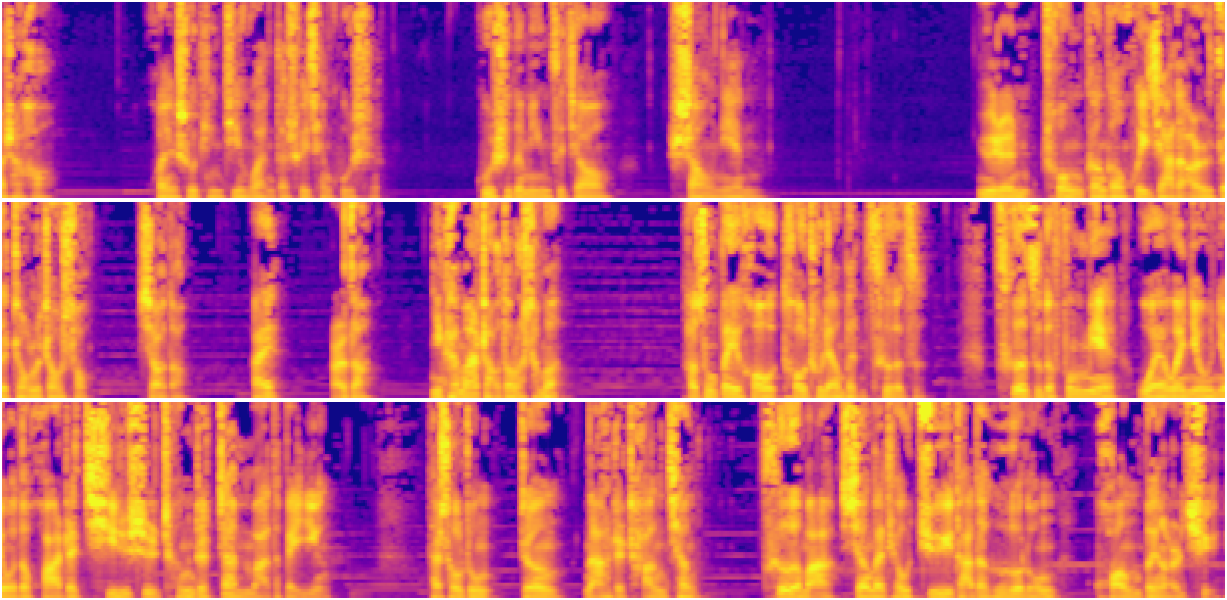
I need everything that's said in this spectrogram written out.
晚上好，欢迎收听今晚的睡前故事。故事的名字叫《少年》。女人冲刚刚回家的儿子招了招手，笑道：“哎，儿子，你看妈找到了什么？”他从背后掏出两本册子，册子的封面歪歪扭扭的画着骑士乘着战马的背影，他手中正拿着长枪，策马向那条巨大的恶龙狂奔而去。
